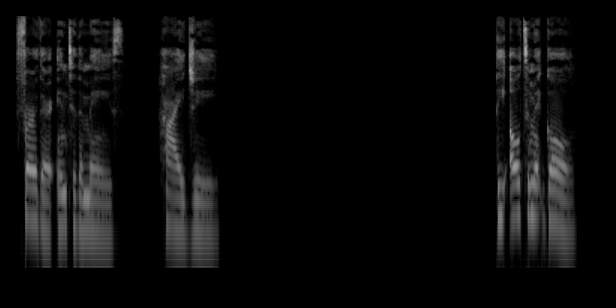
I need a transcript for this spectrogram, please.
further into the maze, high G. The ultimate goal.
